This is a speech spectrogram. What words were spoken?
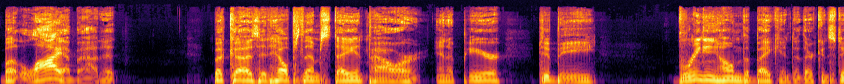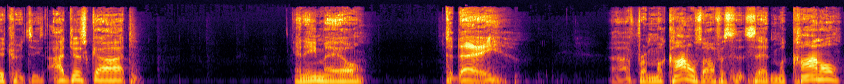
but lie about it because it helps them stay in power and appear to be bringing home the bacon to their constituencies. I just got an email today uh, from McConnell's office that said McConnell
